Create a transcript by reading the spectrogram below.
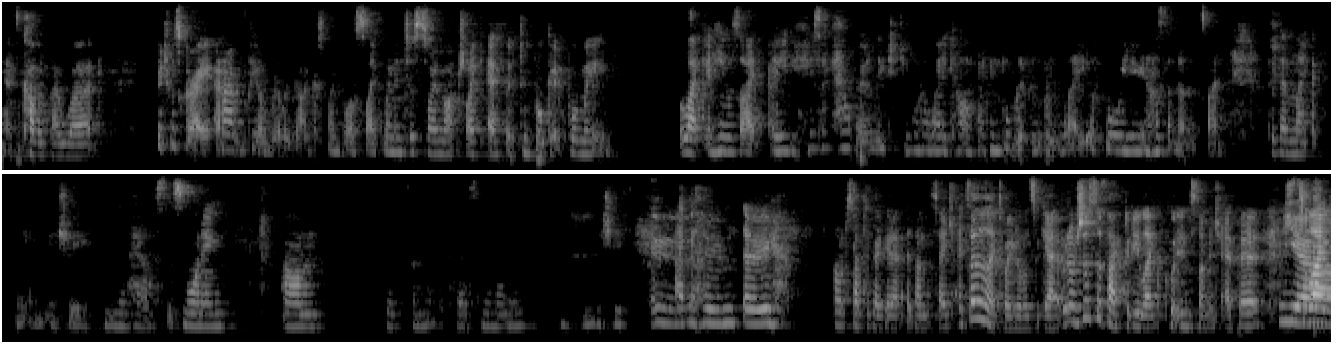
and It's covered by work, which was great, and I feel really bad because my boss like went into so much like effort to book it for me. But, like, and he was like, he, he's like, how early did you want to wake up? I can book it a little bit later for you. And I was like, no, that's fine. But then like we had an issue in the house this morning, um, with some like personal matters, and at the home though. I'll just have to go get it at another stage. It's only like twenty dollars to get, but it was just the fact that he like put in so much effort yeah. to like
